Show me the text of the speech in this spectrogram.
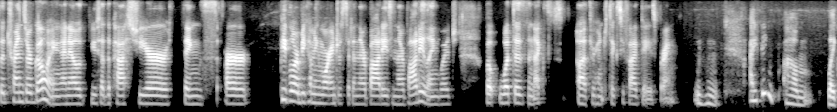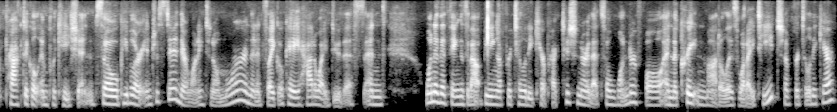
the trends are going? I know you said the past year things are people are becoming more interested in their bodies and their body language, but what does the next uh, 365 days bring? Mm-hmm. I think um, like practical implication. So people are interested, they're wanting to know more, and then it's like, okay, how do I do this? And one of the things about being a fertility care practitioner that's so wonderful, and the Creighton model is what I teach of fertility care,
